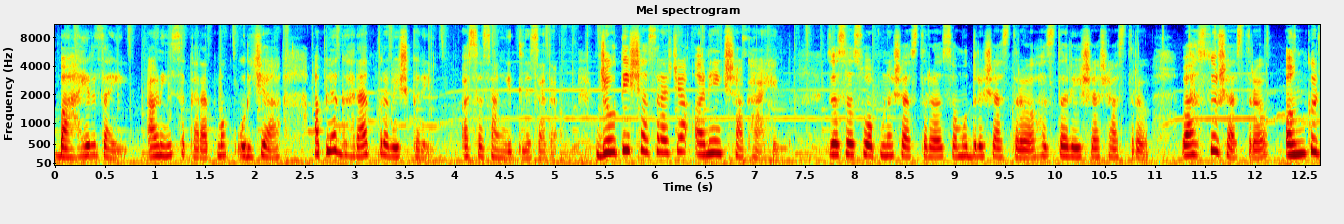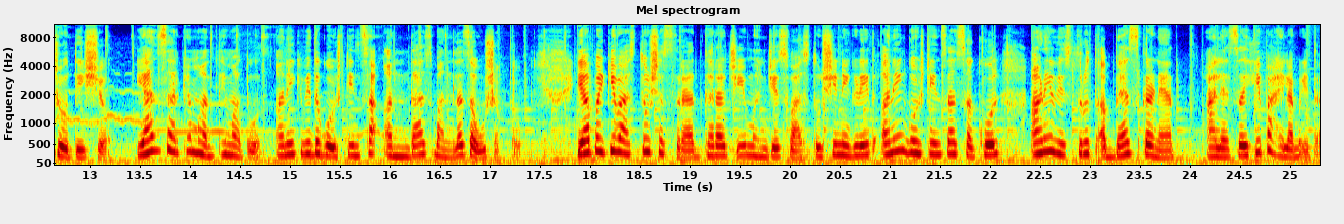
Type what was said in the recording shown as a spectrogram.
बाहेर जाईल आणि सकारात्मक ऊर्जा आपल्या घरात प्रवेश करेल असं सांगितलं जातं. ज्योतिषशास्त्राच्या अनेक शाखा आहेत. जसं स्वप्नशास्त्र समुद्रशास्त्र हस्तरेषाशास्त्र वास्तुशास्त्र अंक ज्योतिष यांसारख्या माध्यमातून अनेकविध गोष्टींचा अंदाज बांधला जाऊ शकतो. यापैकी वास्तुशास्त्रात घराची म्हणजेच वास्तूशी निगडीत अनेक गोष्टींचा सखोल आणि विस्तृत अभ्यास करण्यात आल्याचंही पाहायला मिळतं.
